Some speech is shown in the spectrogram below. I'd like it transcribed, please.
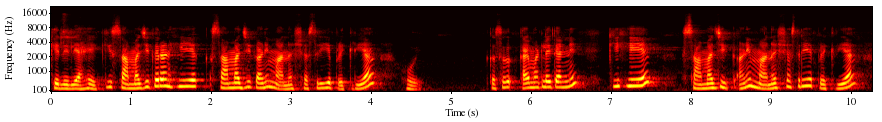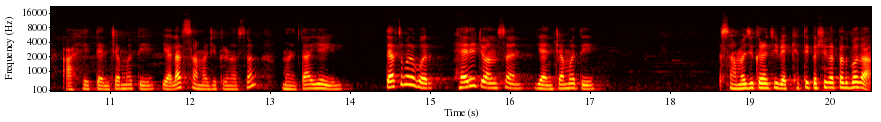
केलेली आहे की सामाजीकरण ही एक सामाजिक आणि मानसशास्त्रीय प्रक्रिया होय. कसं काय म्हटलं आहे त्यांनी? की ही एक सामाजिक आणि मानसशास्त्रीय प्रक्रिया आहे. त्यांच्या मते यालाच सामाजिकरण असं म्हणता येईल. त्याचबरोबर हॅरी जॉन्सन यांच्या मते सामाजिकरणाची व्याख्या ते कशी करतात बघा.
